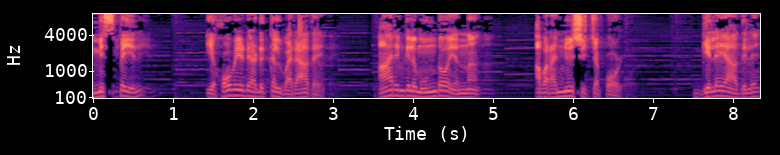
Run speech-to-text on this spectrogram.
മിസ്പയിൽ യഹോവയുടെ അടുക്കൽ വരാതെ ആരെങ്കിലും ഉണ്ടോ എന്ന് അവർ അന്വേഷിച്ചപ്പോൾ ഗിലയാദിലെ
